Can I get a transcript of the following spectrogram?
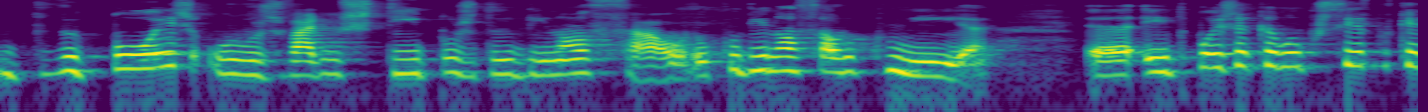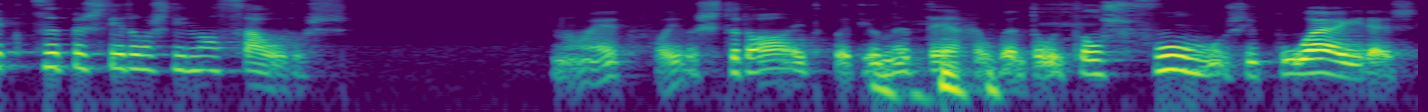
Depois, os vários tipos de dinossauro, o que o dinossauro comia. Uh, e depois acabou por ser porque é que desapareceram os dinossauros. Não é? Que foi o asteroide que bateu na Terra, levantou aqueles fumos e poeiras.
